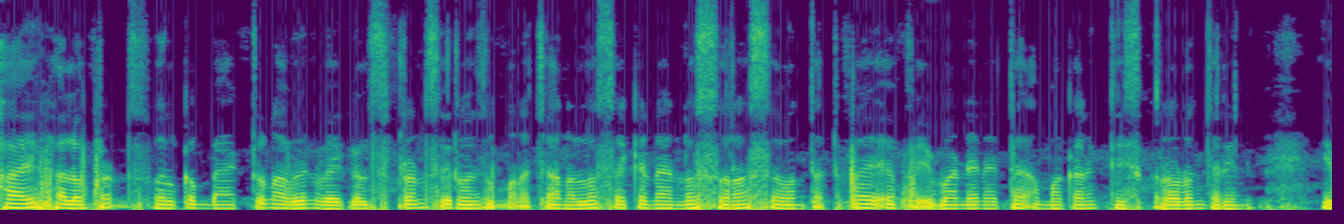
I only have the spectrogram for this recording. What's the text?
Hi hello friends welcome back to Naveen vehicles friends ఈరోజు మన ఛానల్లో సెకండ్ హ్యాండ్లో Swaraj seven thirty five F E బండిని అయితే అమ్మకానికి తీసుకురావడం జరిగింది. ఈ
